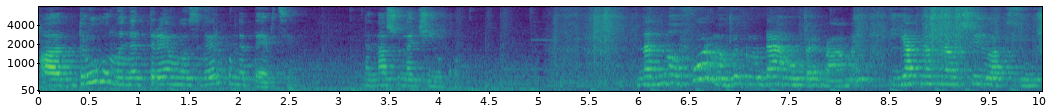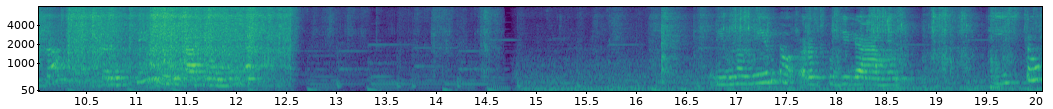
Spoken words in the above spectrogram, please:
а другу ми натремо зверху на терці, на нашу начинку. На дно форми викладаємо пергамент і як нас навчила Ксюша, перед цим ми. Рівномірно розподіляємо тісто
